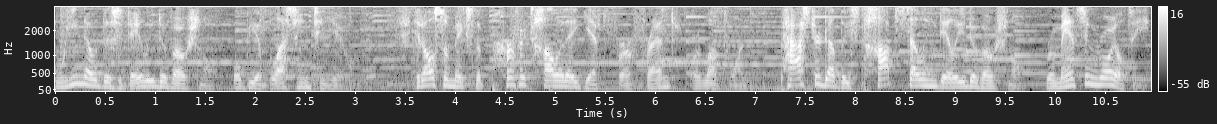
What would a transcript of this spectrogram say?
We know this daily devotional will be a blessing to you. It also makes the perfect holiday gift for a friend or loved one. Pastor Dudley's top selling daily devotional, Romancing Royalty,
